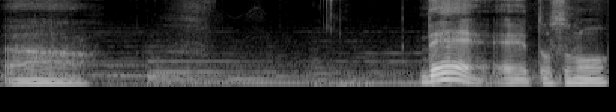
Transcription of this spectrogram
あで、えっ、ー、と、その、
